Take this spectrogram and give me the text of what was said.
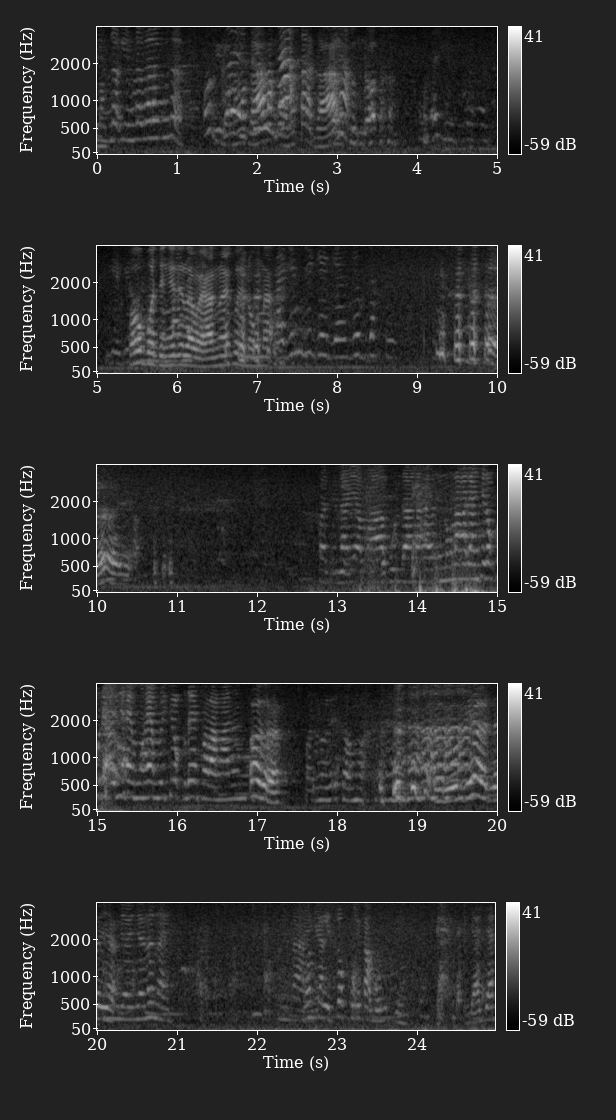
Lagi imahna galak udah. Imahna galak, mata galak. Oh, betingnya di lewehan wae ku inungna. Lajeng juga gagap dak. Padahal mah bunda nah nung nang ada cilok gede anya hayang hayang beli cilok gede soranganan. Oh. Padahal itu mah. Baru dia nanya. Jajan naik. Nah, Mun isuk kita bulit nih. Jajan.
